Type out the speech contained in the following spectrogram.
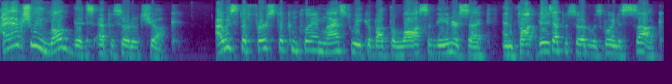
I actually loved this episode of Chuck. I was the first to complain last week about the loss of the intersect and thought this episode was going to suck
